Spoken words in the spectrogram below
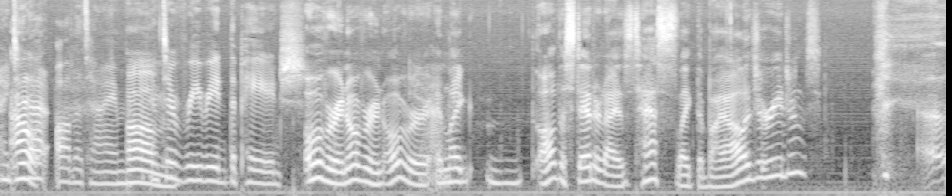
I do out. that all the time. I have to Um, reread the page. over and over and over and like all the standardized tests like the biology regents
